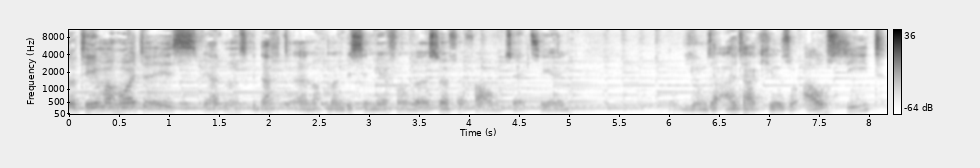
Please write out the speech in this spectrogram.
Unser Thema heute ist, wir hatten uns gedacht, äh, noch mal ein bisschen mehr von unserer Surferfahrung zu erzählen, wie unser Alltag hier so aussieht.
